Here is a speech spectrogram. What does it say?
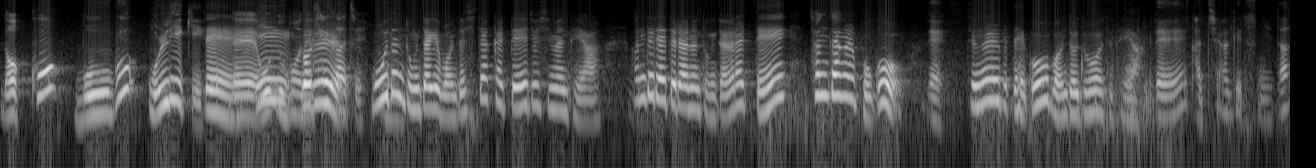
넣고 모으고 올리기. 네, 오- 이번에 세 가지. 모든 음. 동작이 먼저 시작할 때 해주시면 돼요. 헌드레드라는 동작을 할 때 천장을 보고 네. 등을 대고 먼저 누워주세요. 네, 같이 하겠습니다.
